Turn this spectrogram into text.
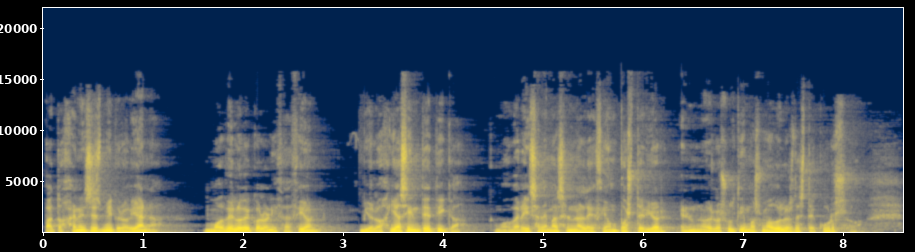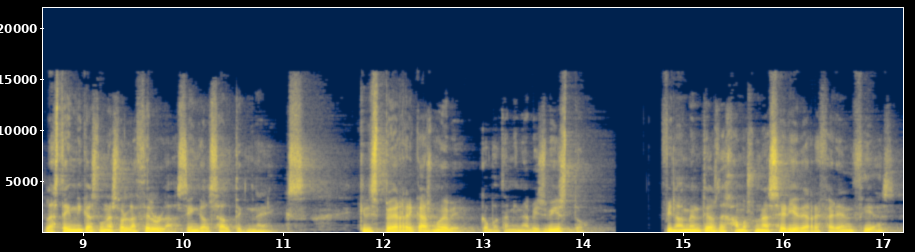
patogénesis microbiana, modelo de colonización, biología sintética, como veréis además en una lección posterior en uno de los últimos módulos de este curso. Las técnicas de una sola célula, Single Cell Techniques. CRISPR-Cas9, como también habéis visto. Finalmente os dejamos una serie de referencias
